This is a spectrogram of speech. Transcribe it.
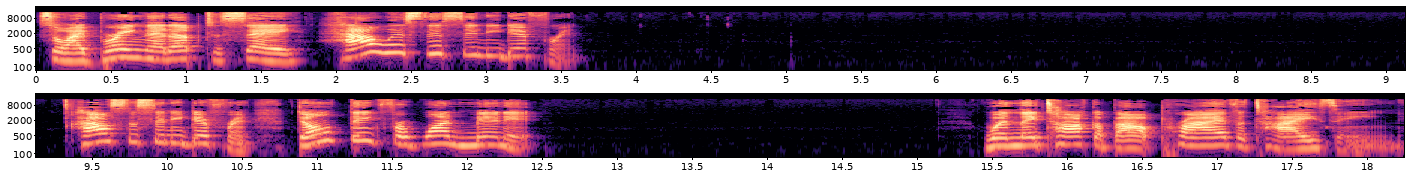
So I bring that up to say, how is this any different? How's this any different? Don't think for one minute when they talk about privatizing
